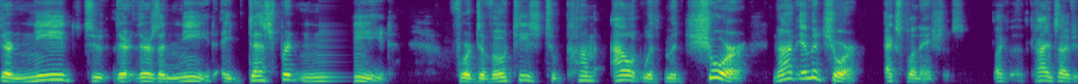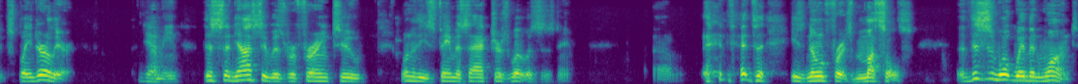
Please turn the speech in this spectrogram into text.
There needs to there, there's a need, a desperate need for devotees to come out with mature, not immature explanations, like the kinds I've explained earlier. Yeah. I mean, this sannyasi was referring to one of these famous actors. What was his name? Um, a- he's known for his muscles. This is what women want.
